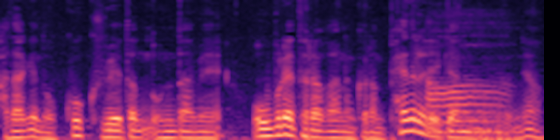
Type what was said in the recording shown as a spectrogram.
바닥에 놓고 그 위에다 놓은 다음에 오븐에 들어가는 그런 펜을 얘기하는 아. 거거든요.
